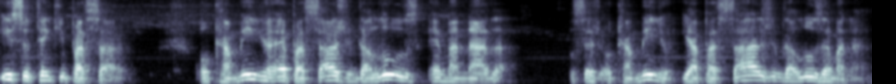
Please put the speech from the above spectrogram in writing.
Isso tem que passar. O caminho é a passagem da luz emanada, ou seja, o caminho e a passagem da luz emanada.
